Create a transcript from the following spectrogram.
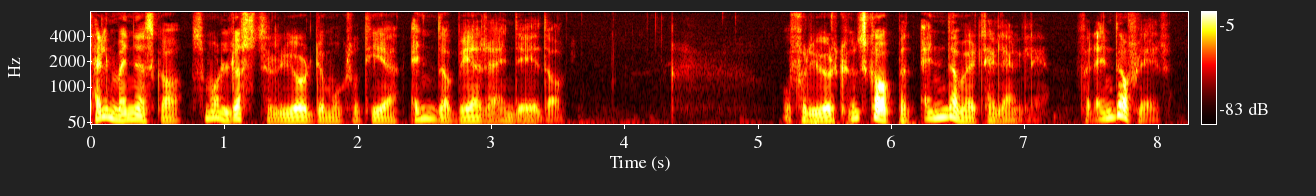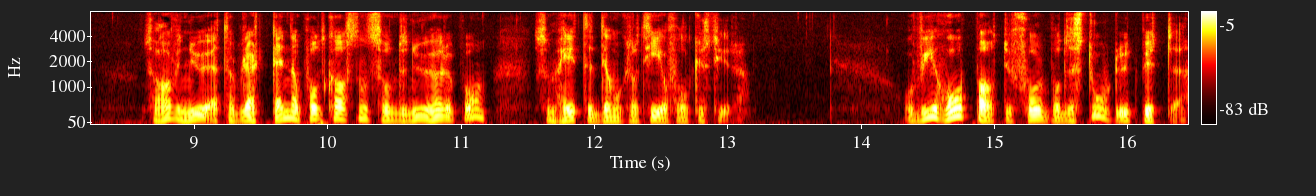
til mennesker som har lyst til å gjøre demokratiet enda bedre enn det er i dag. Og for å gjøre kunnskapen enda mer tilgjengelig for enda flere, så har vi nå etablert denne podkasten som du nå hører på, som heter Demokrati og folkestyre og vi håper at du får både stort utbytte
